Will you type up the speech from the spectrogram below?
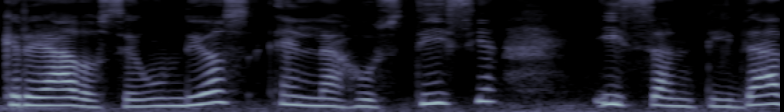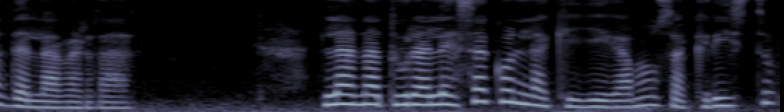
creado según Dios en la justicia y santidad de la verdad. La naturaleza con la que llegamos a Cristo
